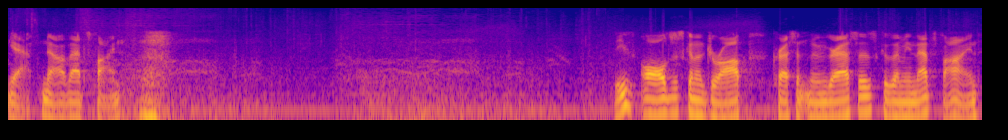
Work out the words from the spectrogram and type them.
Yeah, no, that's fine. These all just gonna drop crescent moon grasses? Because, I mean, that's fine.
